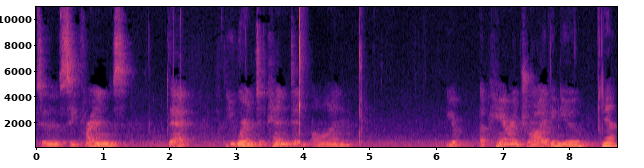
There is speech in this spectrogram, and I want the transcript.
to see friends, that you weren't dependent on your a parent driving you Yeah.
